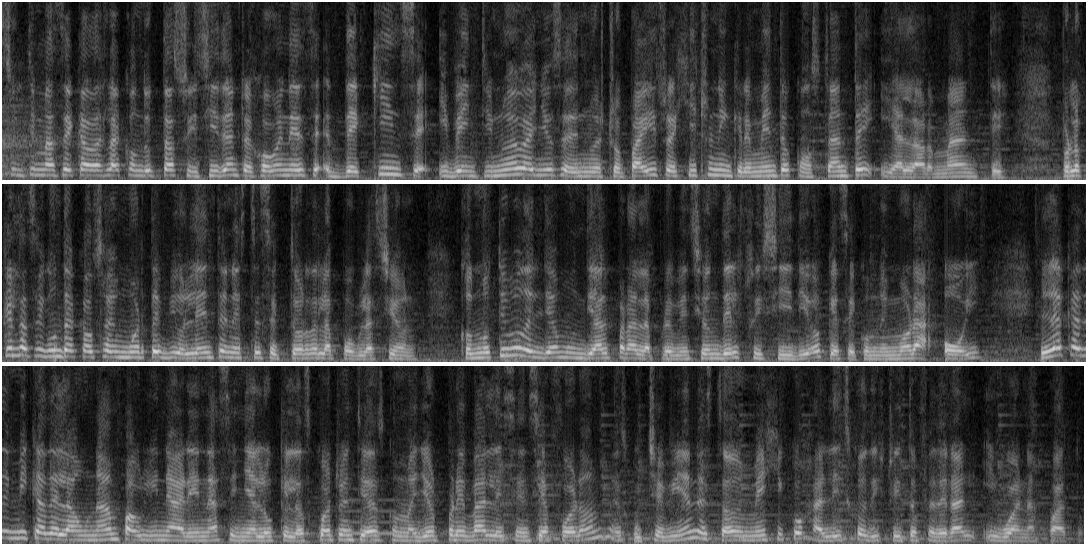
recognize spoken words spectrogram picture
Las últimas décadas, la conducta suicida entre jóvenes de 15 y 29 años en nuestro país registra un incremento constante y alarmante, por lo que es la segunda causa de muerte violenta en este sector de la población. Con motivo del Día Mundial para la Prevención del Suicidio, que se conmemora hoy, la académica de la UNAM, Paulina Arena, señaló que las cuatro entidades con mayor prevalecencia fueron, escuché bien, Estado de México, Jalisco, Distrito Federal y Guanajuato.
